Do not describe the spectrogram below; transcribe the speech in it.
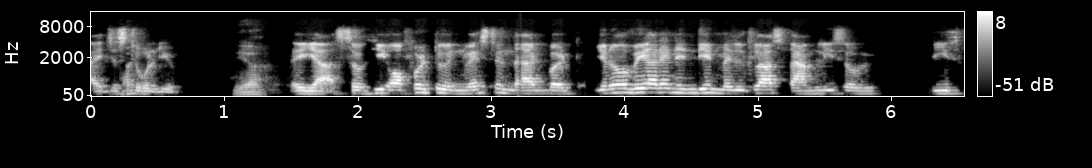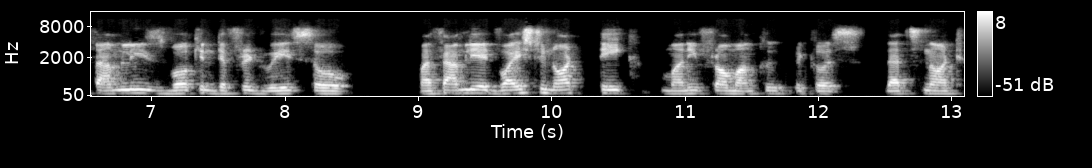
I just Right. told you. Yeah. Yeah so he offered to invest in that but you know we are an indian middle class family so these families work in different ways. So my family advised to not take money from uncle because that's not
